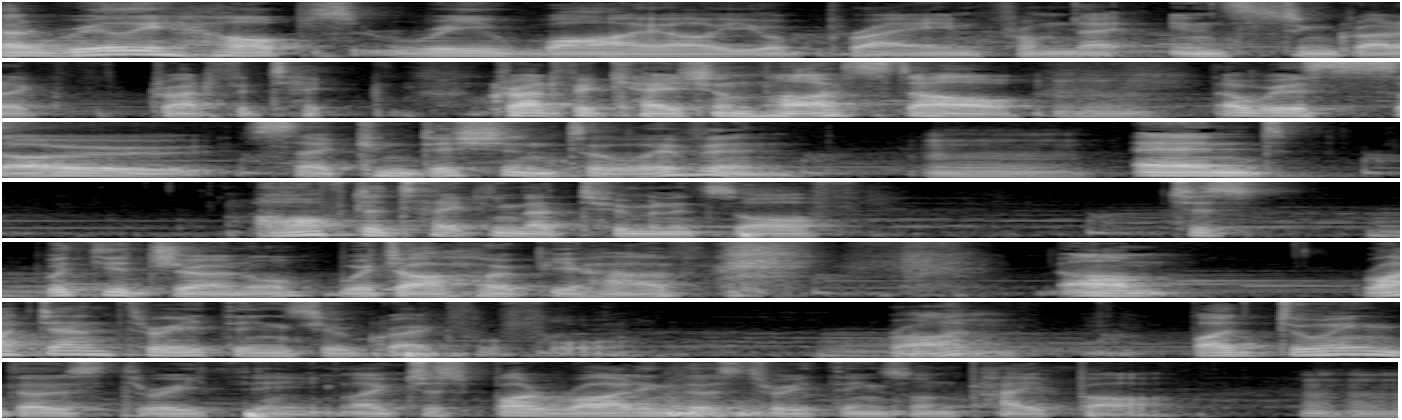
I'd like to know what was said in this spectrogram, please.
that really helps rewire your brain from that instant grati- gratifica- gratification lifestyle that we're so say conditioned to live in. And after taking that two minutes off, just with your journal, which I hope you have, um, write down three things you're grateful for, right? Mm-hmm. By doing those three things, like just by writing those three things on paper, mm-hmm.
